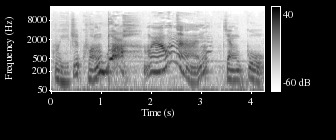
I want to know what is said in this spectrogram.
鬼之狂暴猫男》讲故。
